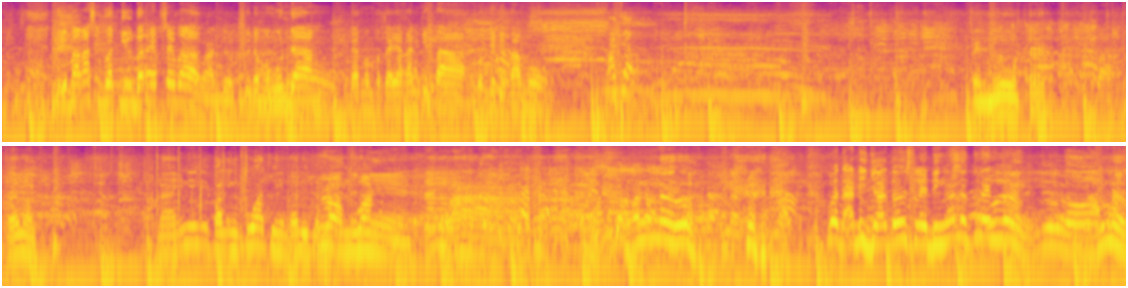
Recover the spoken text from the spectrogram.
Terima kasih buat Gilbar FC bang, Waduh. sudah mengundang dan mempercayakan kita buat jadi tamu. Sampai muter. Bang. Nah ini nih paling kuat nih tadi pemain ini. Wah. Bener loh. Wah tadi jatuhnya slidingannya keren bang. Wah, Bener.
